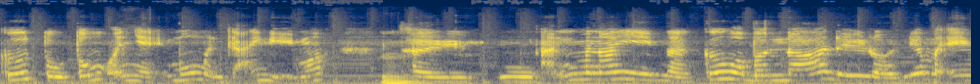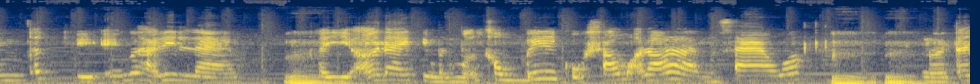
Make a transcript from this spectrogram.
cứ tù túng ở nhà em muốn mình trải nghiệm á. Ừ. Thì ừ, ảnh mới nói với em là cứ qua bên đó đi rồi nếu mà em thích thì em có thể đi làm. Ừ. Tại vì ở đây thì mình vẫn không biết cuộc sống ở đó là làm sao á. Ừ ừ. Người ta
